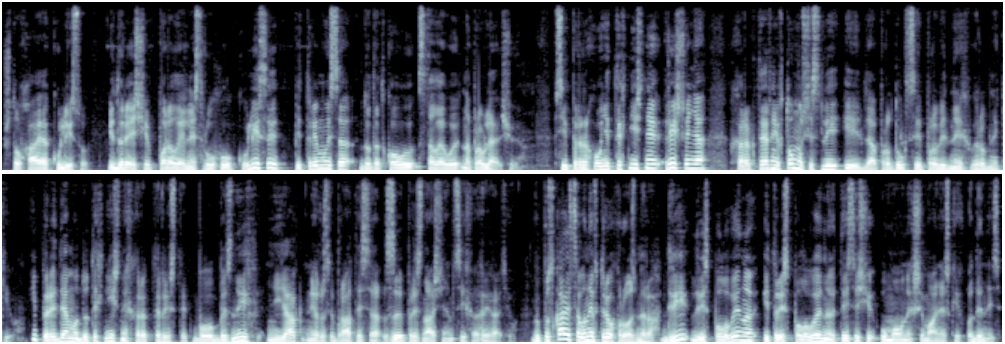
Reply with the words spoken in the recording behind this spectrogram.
штовхає кулісу. І, до речі, паралельність руху куліси підтримується додатковою сталевою направляючою. Всі перераховані технічні рішення характерні в тому числі і для продукції провідних виробників. І перейдемо до технічних характеристик, бо без них ніяк не розібратися з призначенням цих агрегатів. Випускаються вони в трьох розмірах: 2, 2,5 і 3,5 тисячі умовних шиманівських одиниць.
